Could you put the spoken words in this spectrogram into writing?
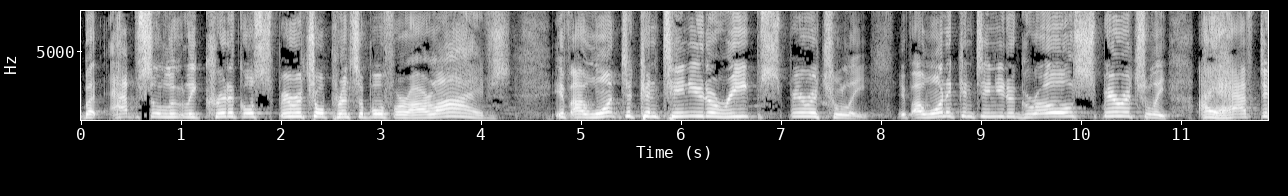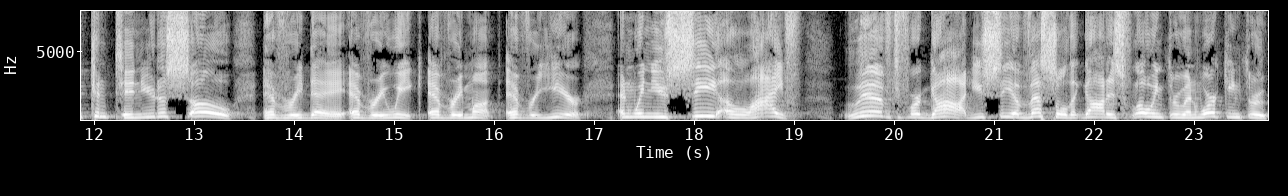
but absolutely critical spiritual principle for our lives. If I want to continue to reap spiritually, if I want to continue to grow spiritually, I have to continue to sow every day, every week, every month, every year. And when you see a life lived for God, you see a vessel that God is flowing through and working through,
